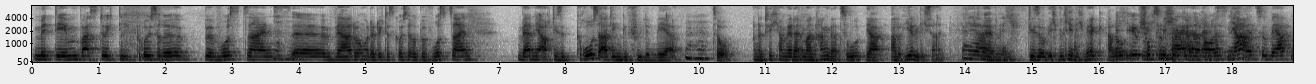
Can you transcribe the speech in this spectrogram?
mit dem, was durch die größere Bewusstseinswerdung mhm. äh, oder durch das größere Bewusstsein werden ja auch diese großartigen Gefühle mehr. Mhm. So. Und natürlich haben wir da immer einen Hang dazu. Ja, hallo, hier will ich sein. Ja, ähm, ich, wieso, ich will hier nicht weg. Hallo, ich schubst mich hier keiner raus. Das nicht ja. mehr zu werten.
